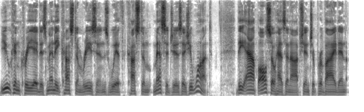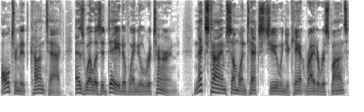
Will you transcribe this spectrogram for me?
You can create as many custom reasons with custom messages as you want. The app also has an option to provide an alternate contact as well as a date of when you'll return. Next time someone texts you and you can't write a response,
